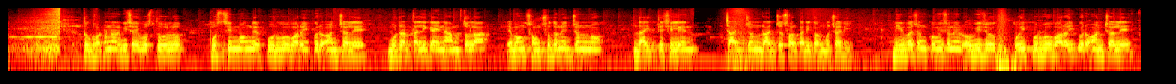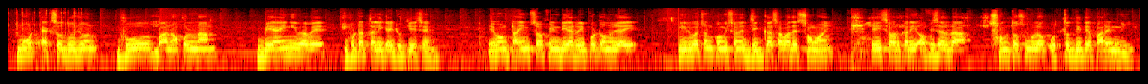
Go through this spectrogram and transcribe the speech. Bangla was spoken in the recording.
তো ঘটনার বিষয়বস্তু হলো, পশ্চিমবঙ্গের পূর্ব বারুইপুর অঞ্চলে ভোটার তালিকায় নাম তোলা এবং সংশোধনের জন্য দায়িত্বে ছিলেন চারজন রাজ্য সরকারি কর্মচারী। নির্বাচন কমিশনের অভিযোগ, ওই পূর্ব বারুইপুর অঞ্চলে মোট একশো দুজন ভুয়ো বা নকল নাম বেআইনিভাবে ভোটার তালিকায় ঢুকিয়েছেন এবং টাইমস অফ ইন্ডিয়ার রিপোর্ট অনুযায়ী নির্বাচন কমিশনের জিজ্ঞাসাবাদের সময় এই সরকারি অফিসাররা সন্তোষমূলক উত্তর দিতে পারেননি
